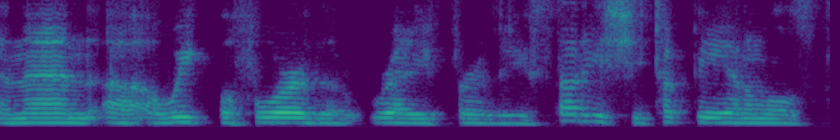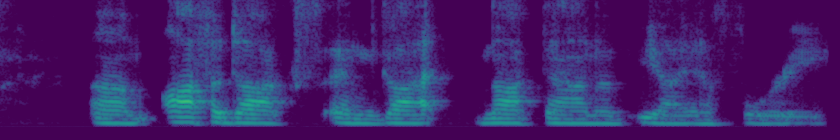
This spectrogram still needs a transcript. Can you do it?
And then uh, a week before the ready for the study, she took the animals um, off of docks and got knockdown of EIF4E.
